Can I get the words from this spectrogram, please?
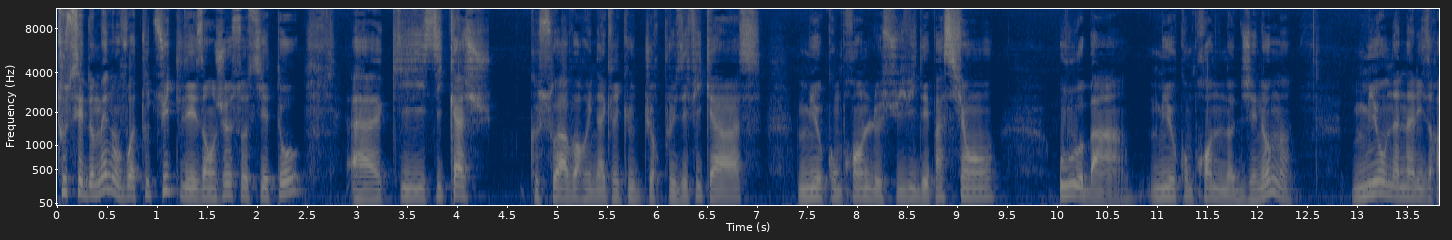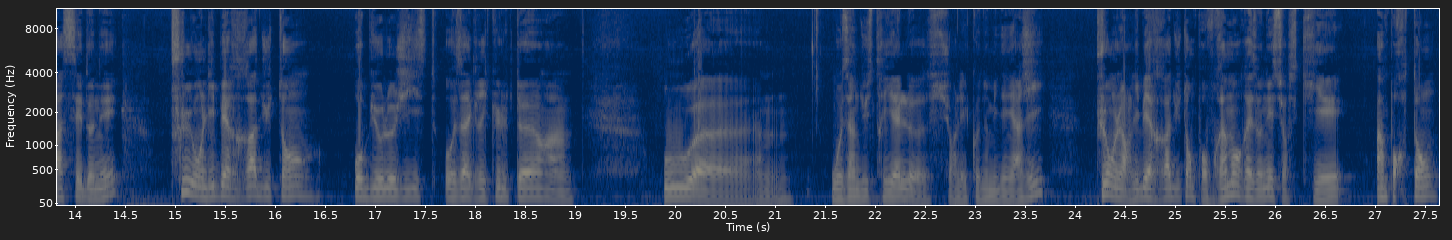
tous ces domaines, on voit tout de suite les enjeux sociétaux euh, qui s'y cachent, que ce soit avoir une agriculture plus efficace, mieux comprendre le suivi des patients, ou ben, mieux comprendre notre génome. Mieux on analysera ces données, plus on libérera du temps aux biologistes, aux agriculteurs hein, ou euh, aux industriels sur l'économie d'énergie, plus on leur libérera du temps pour vraiment raisonner sur ce qui est important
